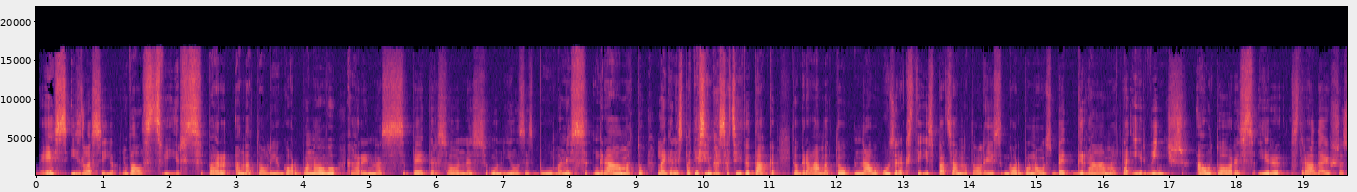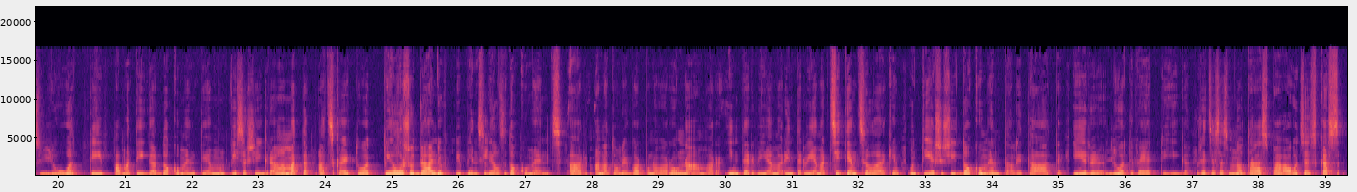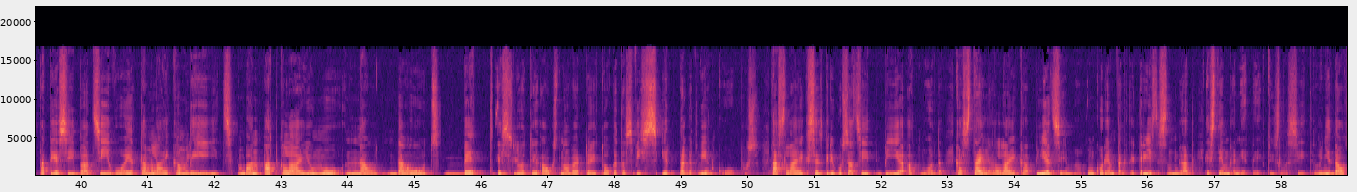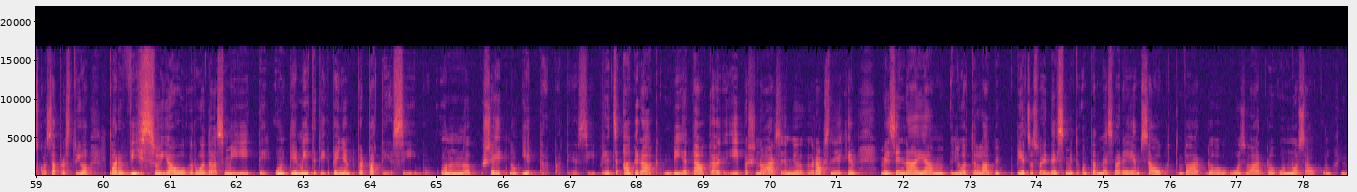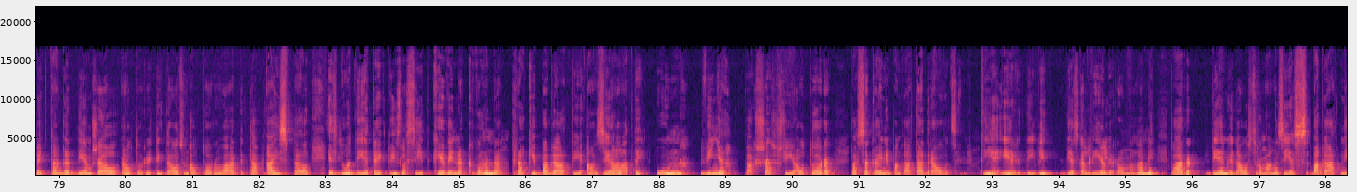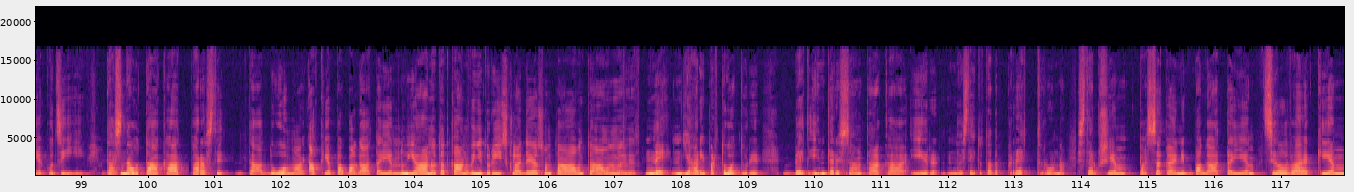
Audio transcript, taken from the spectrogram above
Es izlasīju valsts vīrs par Anatoliju Gorbunovu, Karinas Petersones un Ilzes Būmanis grāmatu. Lai gan es patiesībā sacītu tā, ka to grāmatu nav uzrakstījis pats Anatolijas Gorbunovs, bet grāmata ir viņš. Autores ir strādājušas ļoti pamatīgi ar dokumentiem, un visa šī grāmata, atskaitot pilžu daļu, ir viens liels dokuments ar Anatoliju Gorbunova runām, ar intervijām, ar intervijām ar citiem cilvēkiem. Un tieši šī dokumentalitāte ir ļoti vērtīga. Redz, es esmu no tās paudzes, kas patiesībā dzīvoja tam laikam līdzi. Man atklājumu nav daudz, bet es ļoti augstu novērtēju to, ka tas viss ir tagad vienopus. Tas laiks, es gribu sacīt, bija atmoda. Kas tajā laikā piedzima un kuriem tagad ir 30 gadi, es tiem gan ieteiktu izlasīt. Viņi daudz ko saprastu, jo par visu jau rodās mīti, un tie mīti tika pieņemti par patiesību. Un šeit nu, ir tā patiesība. Redz, agrāk bija tā, ka īpaši no ārzemju rakstniekiem mēs zinājām ļoti labi piecus vai desmit, un tad mēs varējām saukt vārdu, uzvārdu un nosaukumu. Bet tagad, diemžēl, autori ir tik daudz, un autoru vārdi tā aizpeld. Es ļoti ieteiktu izlasīt Kevina Kvana Traki bagātie aziāti un viņa paša šī autora pasakaini bagātā draudzene. Tie ir divi diezgan lieli romāni par Dienvidu-Austrumāzijas bagātnieku dzīvi. Tas nav tā, kā parasti tā domāja. Ak, ja pa bagātajiem, nu jā, nu tad kā nu viņi tur izklaidējas un tā un tā. Un... Nē, jā, arī par to tur ir. Bet interesantākā ir, nu es teiktu, tāda pretruna starp šiem pasakaini bagātajiem cilvēkiem,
